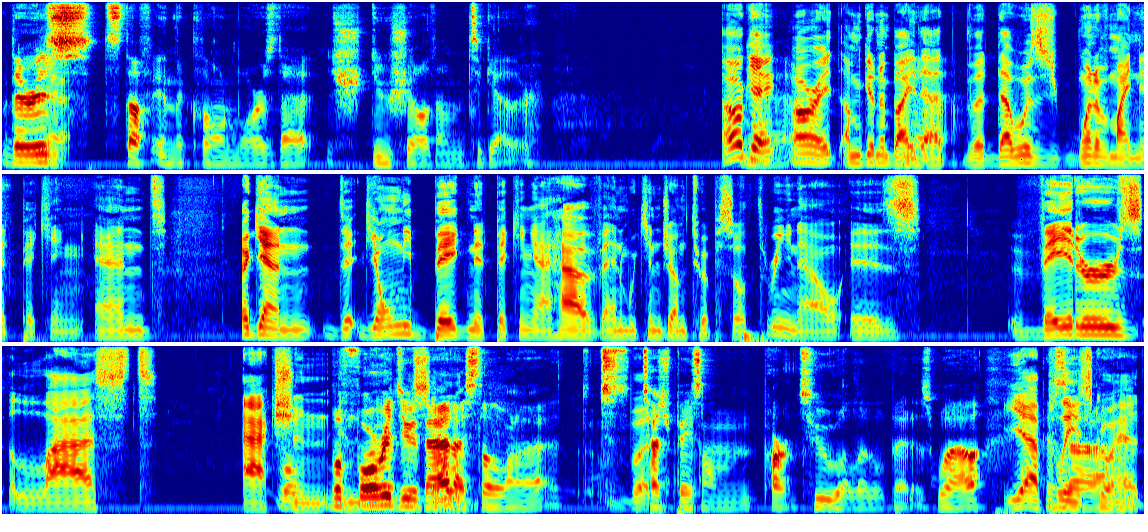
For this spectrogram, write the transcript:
there is stuff in the Clone Wars that sh- do show them together. Okay, Yeah. all right, I'm gonna buy Yeah. that. But that was one of my nitpicking, and again, the the only big nitpicking I have, and we can jump to episode three now, is Vader's last action. in before we do that, I still want to But- touch base on part two a little bit as well. Yeah, please go um, ahead.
